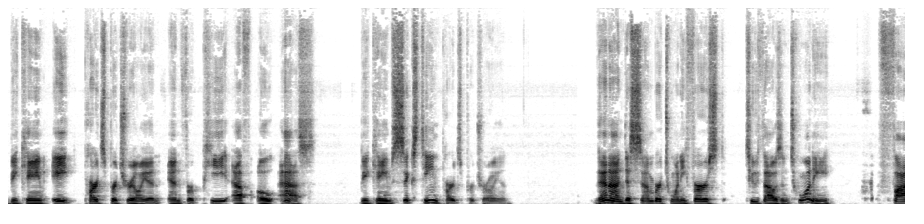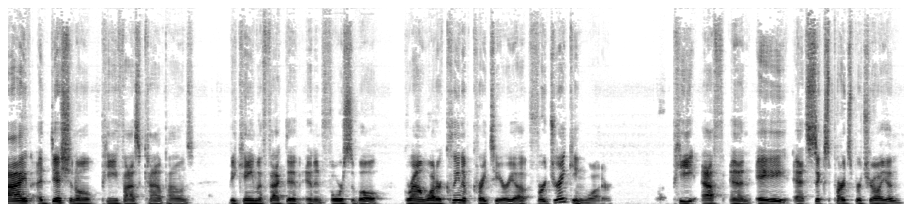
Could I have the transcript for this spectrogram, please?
became 8 parts per trillion, and for PFOS became 16 parts per trillion. Then on December 21st, 2020, five additional PFAS compounds became effective and enforceable groundwater cleanup criteria for drinking water. PFNA at 6 parts per trillion,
